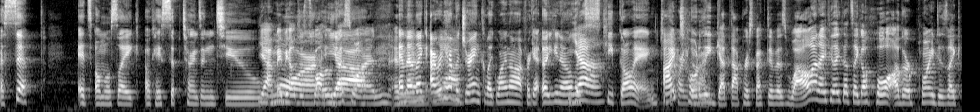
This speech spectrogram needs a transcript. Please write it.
a sip, it's almost like okay, sip turns into Yeah, maybe I'll just more. swallow this Yeah. one, and, and then, then- like I already have a drink. Like why not forget? Uh, you know, Yeah. let's keep going. Keep I totally going. get that perspective as well. And I feel like that's like a whole other point is like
